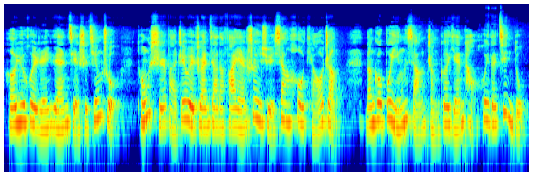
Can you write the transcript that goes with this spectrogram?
和与会人员解释清楚，同时把这位专家的发言顺序向后调整，能够不影响整个研讨会的进度。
